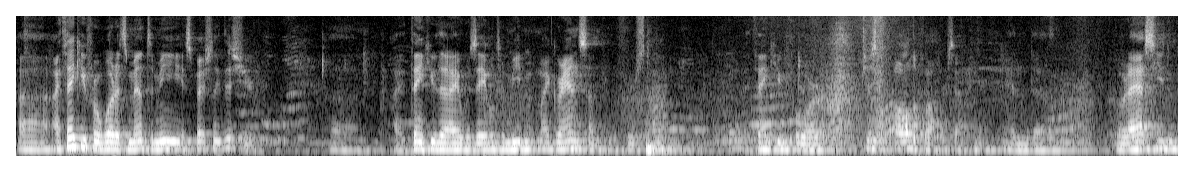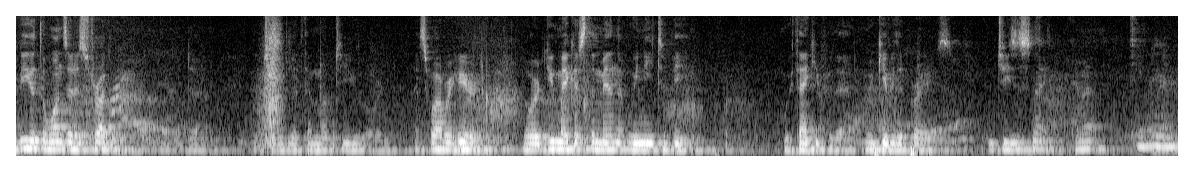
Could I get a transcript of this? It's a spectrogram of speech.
Uh, I thank you for what it's meant to me, especially this year. Uh, I thank you that I was able to meet my grandson for the first time. I thank you for just all the fathers out here. And uh, Lord, I ask you to be with the ones that are struggling and, uh, lift them up to you, Lord. That's why we're here. Lord, you make us the men that we need to be. We thank you for that. We give you the praise. In Jesus' name, amen. amen.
